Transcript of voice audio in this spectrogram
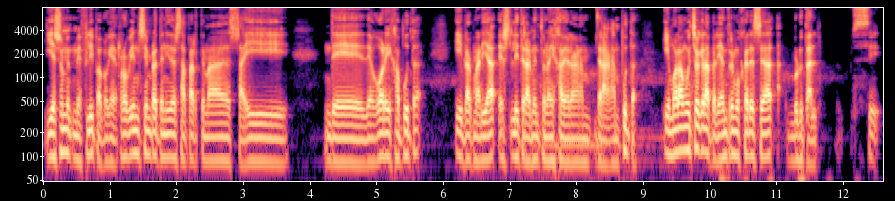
Y eso me, me flipa, porque Robin siempre ha tenido esa parte más ahí de, de gore hija puta. Y Black Maria es literalmente una hija de la, gran, de la gran puta. Y mola mucho que la pelea entre mujeres sea brutal. Sí.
